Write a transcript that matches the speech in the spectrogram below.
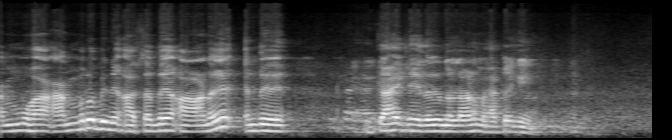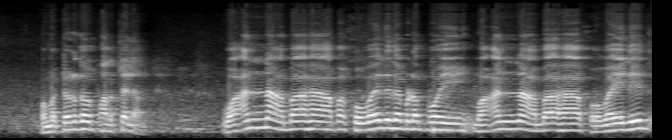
അമ്മുഹ അമ്രുബിന് അസദ് ആണ് എന്ത്? നിക്കാഹ് ചെയ്തത് എന്നുള്ളതാണ് മഹക്കിങ് അപ്പോൾ മറ്റവർക്ക് പറച്ചല്ല. വഅന്ന അബാഹ അപ്പൊ ഹുവൈലിദ് എവിടെ പോയി? വഅന്ന അബാഹ ഹുവൈലിദ്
